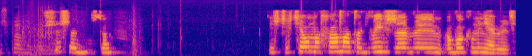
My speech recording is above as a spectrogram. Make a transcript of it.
Zupełnie by Przyszedł co. Jeszcze chciał na Hama tak wyjść, żeby obok mnie być.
